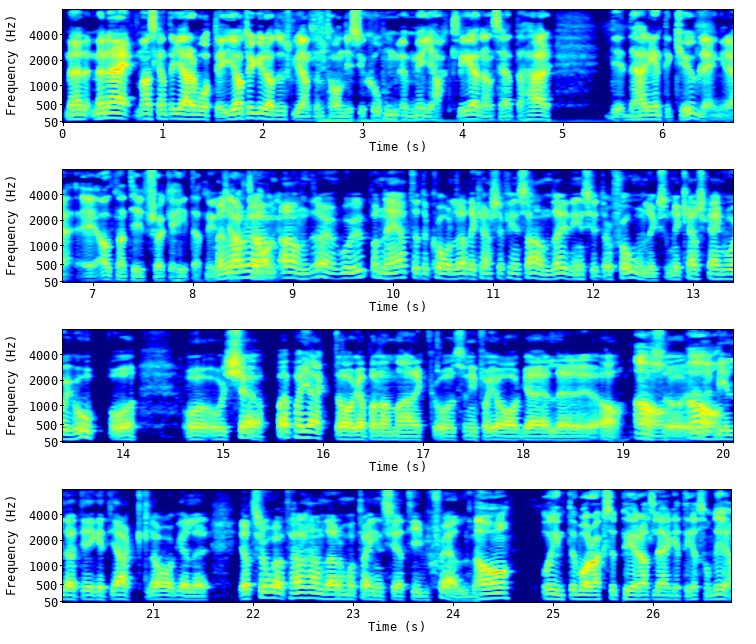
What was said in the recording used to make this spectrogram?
Men, men nej, man ska inte garva åt det. Jag tycker att du skulle egentligen ta en diskussion med, med jaktledaren säga att det här, det, det här är inte kul längre. Eh, Alternativt försöka hitta ett nytt Men har du jaktlag. an- andra, gå ut på nätet och kolla. Det kanske finns andra i din situation. Liksom. Ni kanske kan gå ihop och, och, och köpa ett par jaktdagar på någon mark och, så ni får jaga eller, ja, Ja, alltså, ja. eller bilda ett eget jaktlag. Eller, jag tror att här handlar det om att ta initiativ själv. Ja, och inte bara acceptera att läget är som det är.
